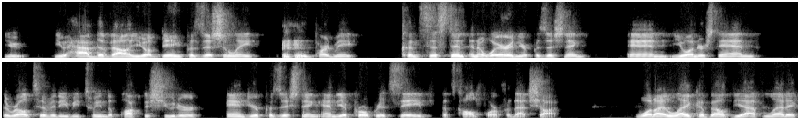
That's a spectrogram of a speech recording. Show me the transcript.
You you have the value of being positionally, pardon me, consistent and aware in your positioning, and you understand the relativity between the puck, the shooter, and your positioning and the appropriate save that's called for for that shot. What I like about the athletic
